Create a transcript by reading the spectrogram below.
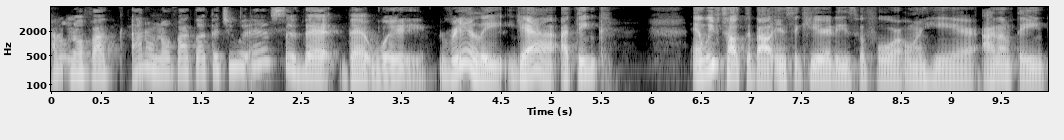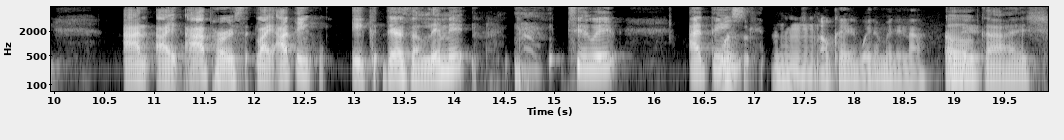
I don't know if I I don't know if I thought that you would answer that that way. Really? Yeah, I think and we've talked about insecurities before on here. I don't think I I I person like I think it there's a limit to it. I think What's hmm, okay, wait a minute now. Go Oh ahead. gosh.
